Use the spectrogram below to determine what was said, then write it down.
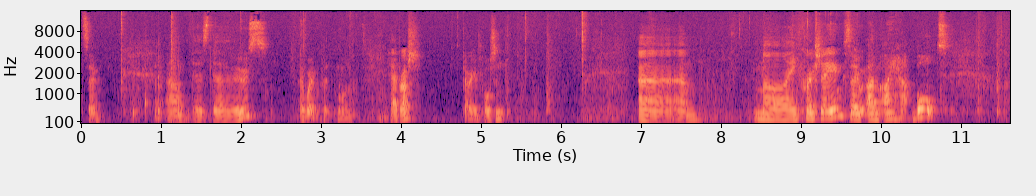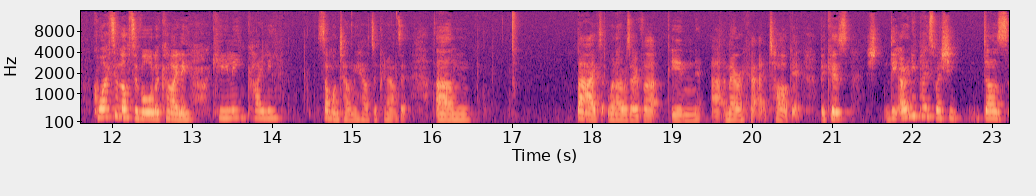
So um, there's those. I won't put them on. Hairbrush, very important. Um, my crocheting. So um, I bought quite a lot of all Orla Kylie, Keely, Kylie, someone tell me how to pronounce it. Um, bags when I was over in uh, America at Target because the only place where she does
